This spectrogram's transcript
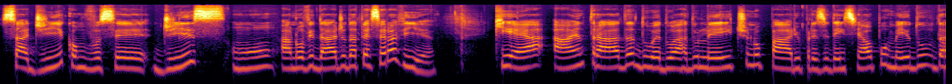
Sadi, como você diz, um, a novidade da terceira via, que é a entrada do Eduardo Leite no páreo presidencial por meio do, da,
